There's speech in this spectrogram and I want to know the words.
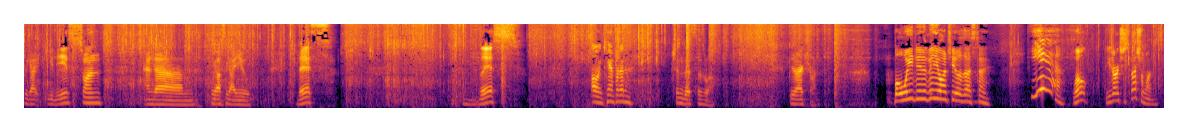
We got you this one, and um, we also got you this, this. Oh, and can't forget mention this as well. These are extra ones. But we did a video on Cheetos last time. Yeah. Well, these are extra special ones.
